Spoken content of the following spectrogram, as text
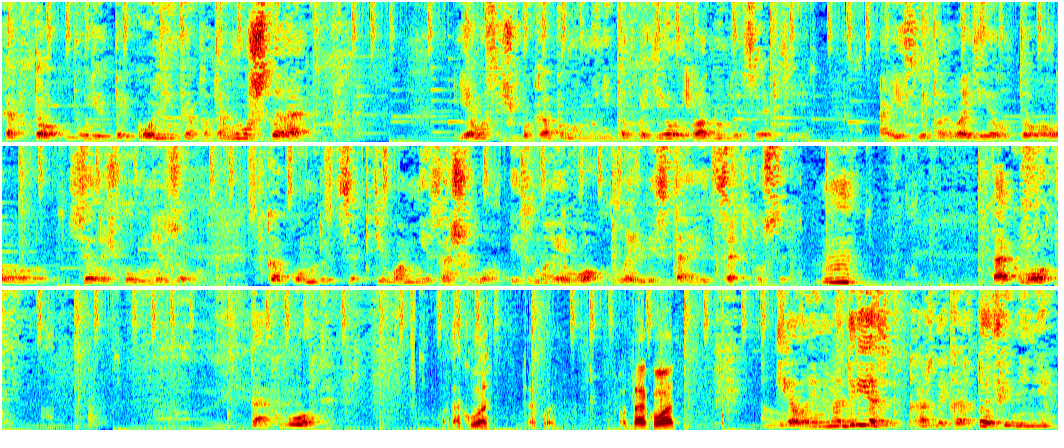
как то будет прикольненько, потому что я вас еще пока, по-моему, не подводил ни в одном рецепте. А если подводил, то ссылочку внизу. В каком рецепте вам не зашло из моего плейлиста рецептусы. М? Так вот. Так вот. Вот так вот. Так вот. Вот так вот. Делаем надрезы каждой картофелине.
